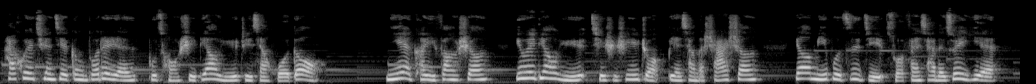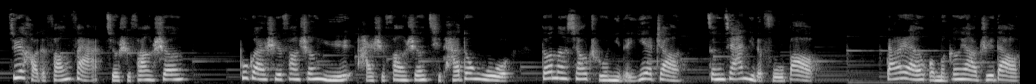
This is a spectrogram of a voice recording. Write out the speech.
还会劝诫更多的人不从事钓鱼这项活动。你也可以放生，因为钓鱼其实是一种变相的杀生。要弥补自己所犯下的罪业，最好的方法就是放生。不管是放生鱼还是放生其他动物，都能消除你的业障，增加你的福报。当然，我们更要知道，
